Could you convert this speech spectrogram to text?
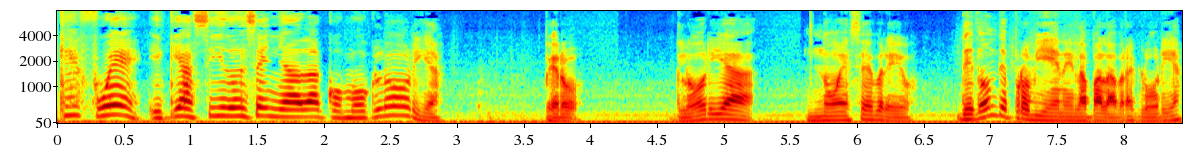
¿Qué fue y qué ha sido enseñada como gloria? Pero gloria no es hebreo. ¿De dónde proviene la palabra gloria?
